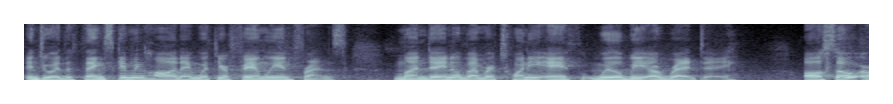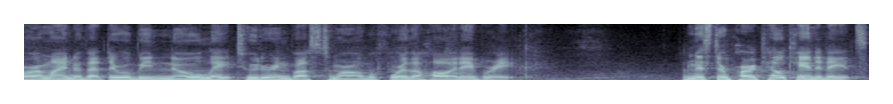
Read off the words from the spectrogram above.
Enjoy the Thanksgiving holiday with your family and friends. Monday, November 28th will be a red day. Also, a reminder that there will be no late tutoring bus tomorrow before the holiday break. Mr. Park Hill candidates,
